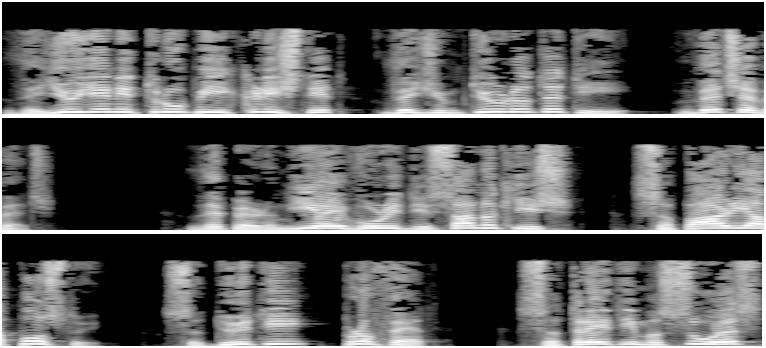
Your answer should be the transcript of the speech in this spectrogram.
Dhe ju jeni trupi i Krishtit dhe gjymtyrët e tij veç e veç. Dhe Perëndia i vuri disa në kishë, së pari apostuj, së dyti profetë, së treti mësues,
